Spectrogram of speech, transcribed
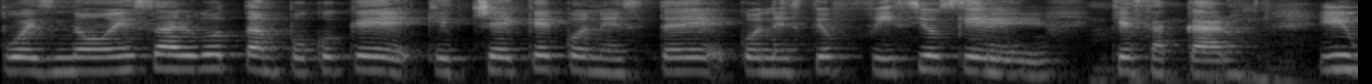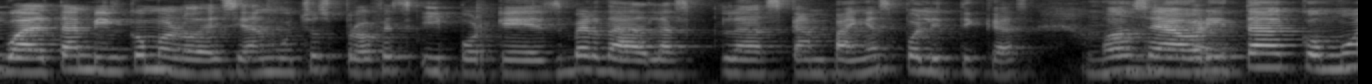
pues no es algo tampoco que, que, cheque con este, con este oficio que, que sacaron. Igual también como lo decían muchos profes y porque es verdad, las, las campañas políticas. o sea, ahorita como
